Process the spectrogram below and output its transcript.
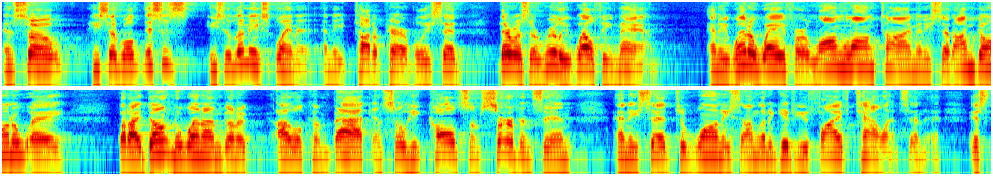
And so he said, Well, this is, he said, let me explain it. And he taught a parable. He said, There was a really wealthy man, and he went away for a long, long time, and he said, I'm going away, but I don't know when I'm going to, I will come back. And so he called some servants in, and he said to one, he said, I'm going to give you five talents. And it's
